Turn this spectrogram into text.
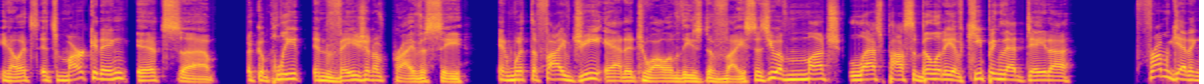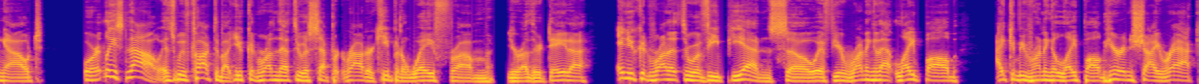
You know, it's it's marketing. It's uh, a complete invasion of privacy. And with the 5G added to all of these devices, you have much less possibility of keeping that data from getting out. Or at least now, as we've talked about, you can run that through a separate router, keep it away from your other data, and you could run it through a VPN. So if you're running that light bulb, I could be running a light bulb here in Chirac.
